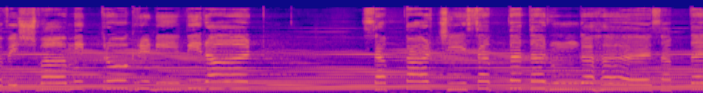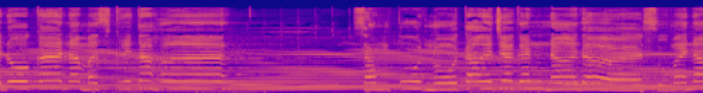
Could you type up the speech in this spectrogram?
विश्वामित्रो घृणी विराट्। सप्तार्ची सप्ततरुङ्गः सप्तलोकनमस्कृतः सम्पूर्णोता जगन्नाद सुमना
